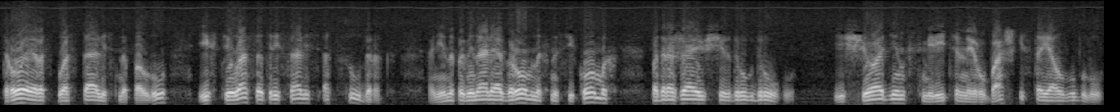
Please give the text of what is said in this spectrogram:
трое распластались на полу, их тела сотрясались от судорог. Они напоминали огромных насекомых, подражающих друг другу. Еще один в смирительной рубашке стоял в углу.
